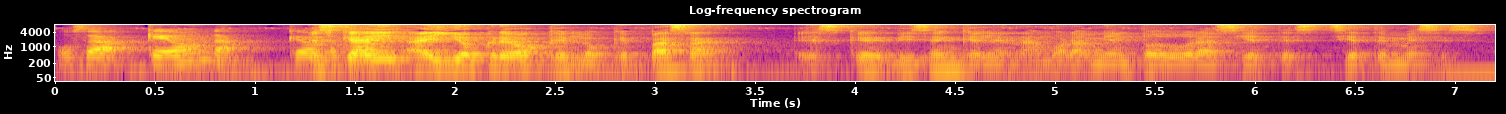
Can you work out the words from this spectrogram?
o sea, ¿qué onda? ¿Qué Es que ahí, ahí yo creo que lo que pasa es que dicen que el enamoramiento dura siete, siete meses.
